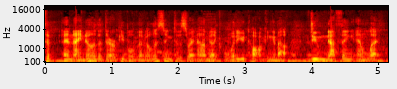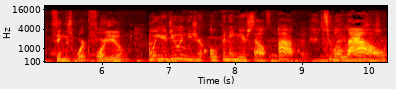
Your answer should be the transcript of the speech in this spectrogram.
The, and I know that there are people that are listening to this right now and be like, "What are you talking about? Do nothing and let things work for you." what you're doing is you're opening yourself up to allow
